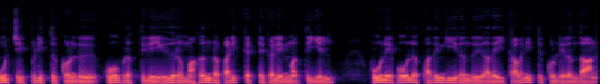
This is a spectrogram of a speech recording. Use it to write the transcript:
மூச்சை பிடித்து கொண்டு கோபுரத்திலே ஏறும் அகன்ற படிக்கட்டுகளின் மத்தியில் பூனை போல பதுங்கியிருந்து அதை கவனித்துக் கொண்டிருந்தான்.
